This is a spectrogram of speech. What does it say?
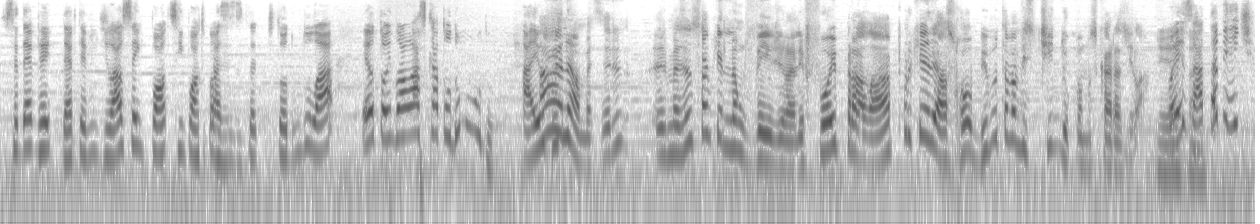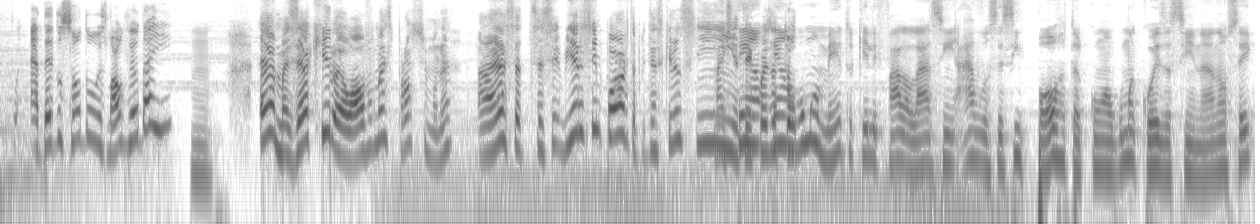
Você deve, deve ter vindo de lá, você importa, se importa com as de todo mundo lá. Eu tô indo lá lascar todo mundo. Aí Ah, não, mas ele. ele- Mas não sabe que ele não veio de lá, ele foi pra lá porque ele, as, o Bilbo tava vestido como os caras de lá. Foi exatamente. A dedução do Smaug veio daí. É, mas é aquilo, é o alvo mais próximo, né? Ah, essa, você se- e ele se importa, porque tem as criancinhas, Mas tem, tem, coisa tem toda. algum momento que ele fala lá assim: ah, você se importa com alguma coisa assim, né? Não sei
